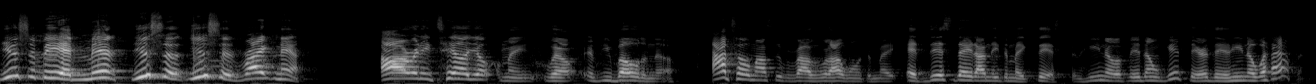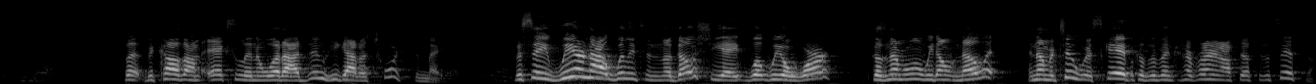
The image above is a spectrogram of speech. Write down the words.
You should be admit. You should. You should right now. Already tell you. I mean, well, if you bold enough, I told my supervisor what I wanted to make. At this date, I need to make this, and he know if it don't get there, then he know what happens. But because I'm excellent in what I do, he got a choice to make. But see, we're not willing to negotiate what we are worth because number one, we don't know it. And number two, we're scared because we've been comparing ourselves to the system.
